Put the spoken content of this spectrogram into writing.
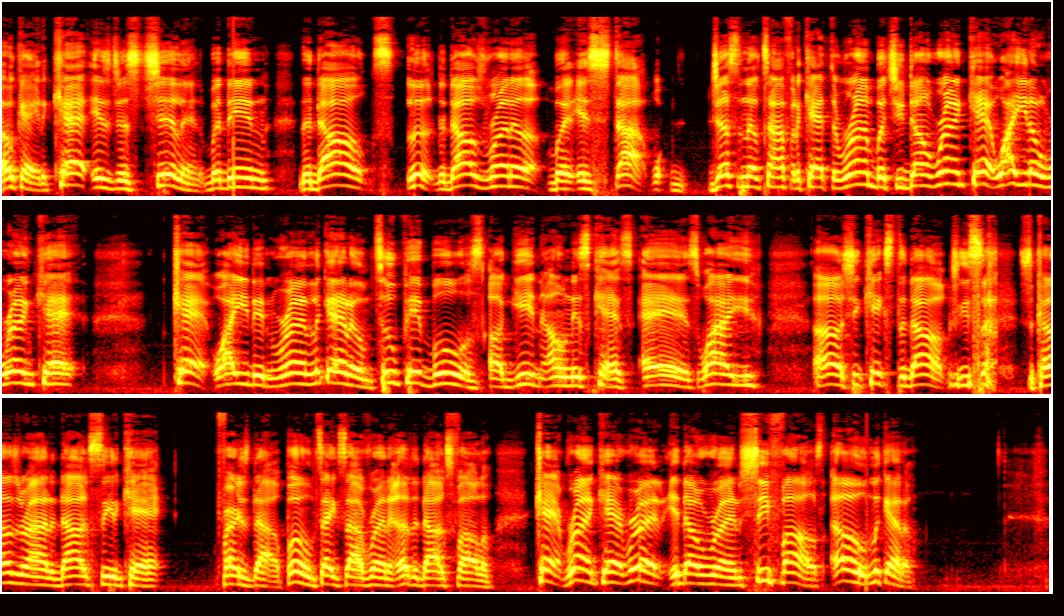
Okay, the cat is just chilling, but then the dogs, look, the dogs run up, but it stopped just enough time for the cat to run, but you don't run, cat. Why you don't run, cat? Cat, why you didn't run? Look at them. Two pit bulls are getting on this cat's ass. Why are you? Oh, she kicks the dog. She, she comes around, the dogs see the cat. First dog, boom, takes off running. Other dogs follow. Cat run, cat run. It don't run. She falls. Oh, look at her.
